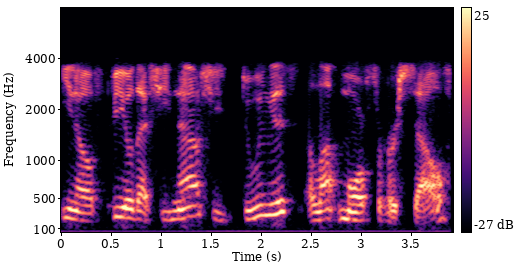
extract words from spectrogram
you know, feel that she now she's doing this a lot more for herself.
